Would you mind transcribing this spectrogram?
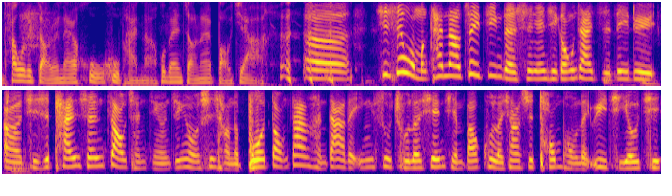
他会不会找人来护护盘呢、会不会找人来保价、啊？呃，其实我们看到最近的十年期公债值 利率，呃，其实攀升造成整个金融市场的波动。当然，很大的因素除了先前包括了像是通膨的预期，尤其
